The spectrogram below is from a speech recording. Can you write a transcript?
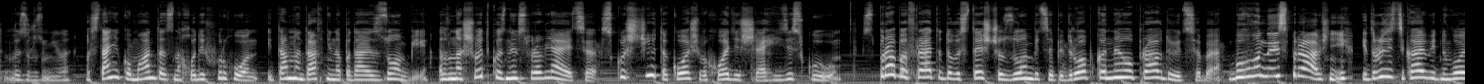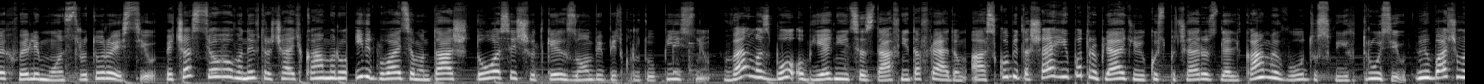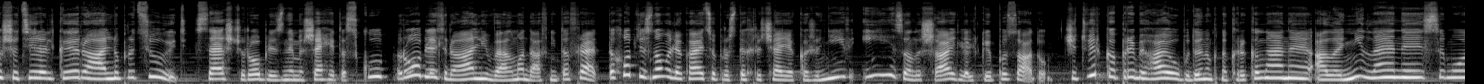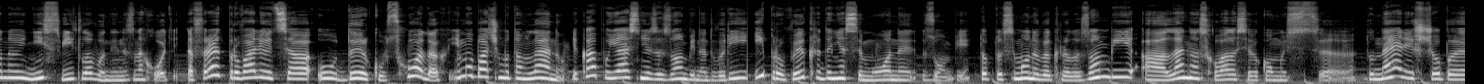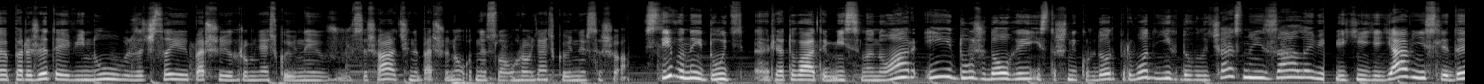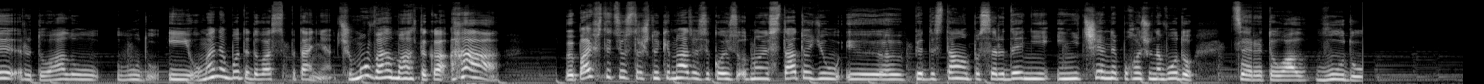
ви зрозуміли. Остання команда знаходить фургон, і там на Дафні нападає зомбі, але вона швидко з ним справляється. З кущів також виходять Шегі зі скубом. Спроби Фреда довести, що зомбі це підробка, не оправдують себе, бо вони справжні. І друзі тікають від нової хвилі монстру туристів. Під час цього вони втрачають камеру і відбувається монтаж досить швидких зомбі під круту пісню. Велма з Бо об'єднуються з Дафні та Фредом, а Скубі та Шегі потрапляють у якусь печеру з ляльками Вуду своїх друзів. І ми бачимо, що ці ляльки реально працюють. Все, що роблять з ними Шегі та Скуб, роблять реальні Велма, Дафні та Фред. Та хлопці знову лякаються простих речей, як кажанів, і залишають ляльки позаду. Четвірка прибігає у будинок на крики Лени, але ні Лени з Симоною, ні світла вони не знаходять. Та Фред провалюється у дирку в сходах, і ми бачимо там Лену, яка пояснює за зомбі на дворі і про викрадення Симони зомбі. Тобто Симону викрили зомбі, а Лена сховалася в якомусь е, тунелі, щоб пережити війну за часи першої громадянської війни в США, чи не першої, ну одним словом, громадянської війни в США. Всі вони йдуть рятувати місць Ленуар, і дуже довгий і страшний коридор приводить їх до величезної зали, в якій є явні сліди ритуалу Вуду. І у мене буде до вас питання: чому Велма така ага? Ви бачите цю страшну кімнату з якоюсь одною статою і е, п'єдесталом посередині і нічим не похоже на Вуду? Це ритуал Вуду.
